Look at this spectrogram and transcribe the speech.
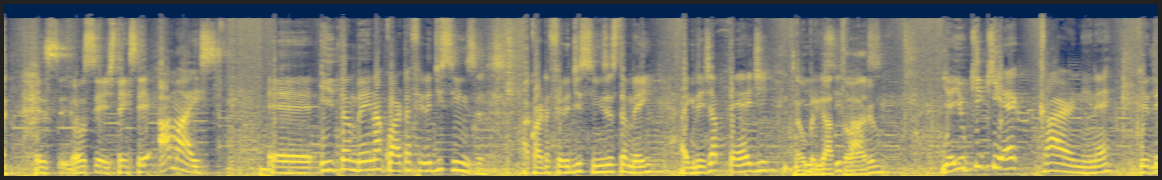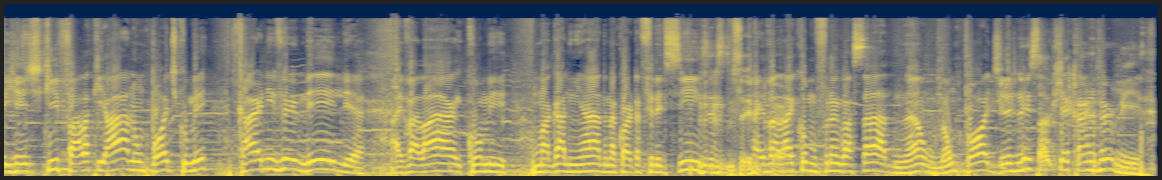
Esse- ou seja, tem que ser a mais. É, e também na quarta-feira de cinzas. A quarta-feira de cinzas também a igreja pede. que obrigatório. E aí o que, que é carne, né? Porque tem gente que fala que ah, não pode comer carne vermelha. Aí vai lá e come uma galinhada na quarta-feira de cinzas. aí vai lá e come um frango assado. Não, não pode. Eles nem sabem o que é carne vermelha.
